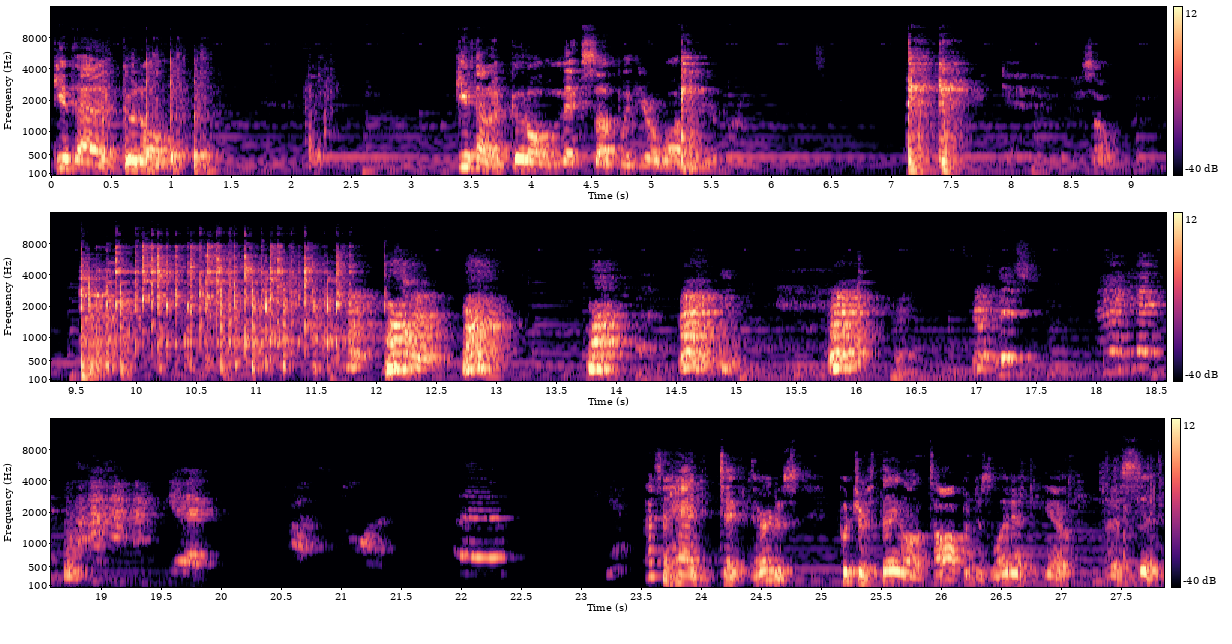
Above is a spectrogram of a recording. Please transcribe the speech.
Give that a good old, give that a good old mix up with your water here. There. Just put your thing on top and just let it, you know, let it sit.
